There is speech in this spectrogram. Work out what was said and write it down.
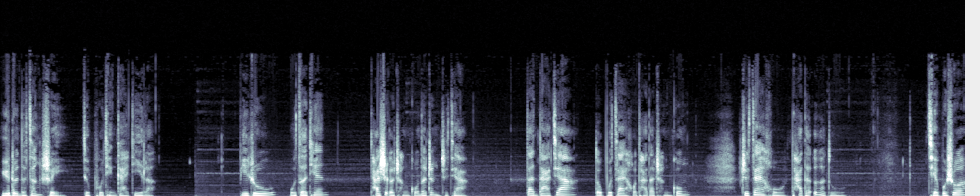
舆论的脏水就铺天盖地了。比如武则天，她是个成功的政治家，但大家都不在乎她的成功，只在乎她的恶毒。且不说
